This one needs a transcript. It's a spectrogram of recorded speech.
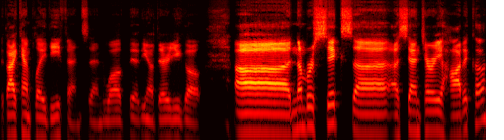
the guy can't play defense. And well, you know, there you go. Uh, number six, uh, Santeri Hatakka.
